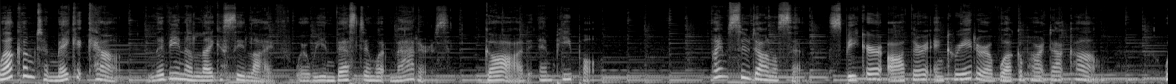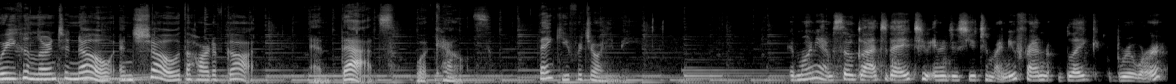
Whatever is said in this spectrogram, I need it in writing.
Welcome to Make It Count Living a Legacy Life, where we invest in what matters God and people. I'm Sue Donaldson, speaker, author, and creator of WelcomeHeart.com, where you can learn to know and show the heart of God. And that's what counts. Thank you for joining me. Good morning. I'm so glad today to introduce you to my new friend, Blake Brewer.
